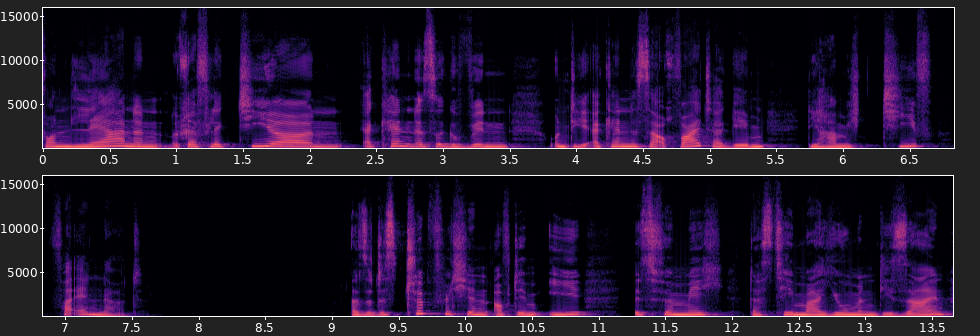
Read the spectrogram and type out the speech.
von Lernen, Reflektieren, Erkenntnisse gewinnen und die Erkenntnisse auch weitergeben, die haben mich tief verändert. Also das Tüpfelchen auf dem i ist für mich das Thema Human Design,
